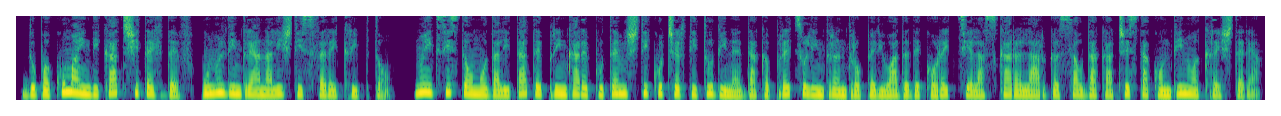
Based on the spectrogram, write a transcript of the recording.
După cum a indicat și TechDev, unul dintre analiștii sferei cripto, nu există o modalitate prin care putem ști cu certitudine dacă prețul intră într-o perioadă de corecție la scară largă sau dacă acesta continuă creșterea.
